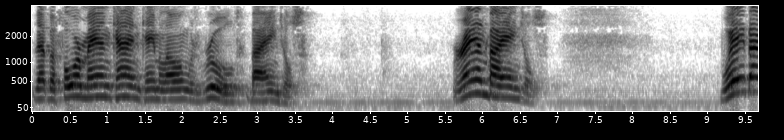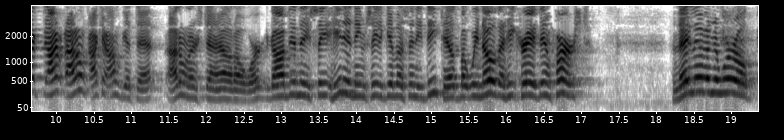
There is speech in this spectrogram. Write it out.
that before mankind came along was ruled by angels. Ran by angels. Way back, I, I don't, I, I, don't get that. I don't understand how it all worked. God didn't even see, He didn't even see to give us any details, but we know that He created them first. And they live in a world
